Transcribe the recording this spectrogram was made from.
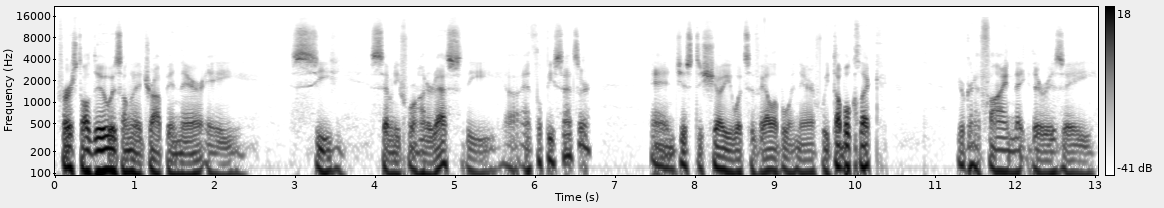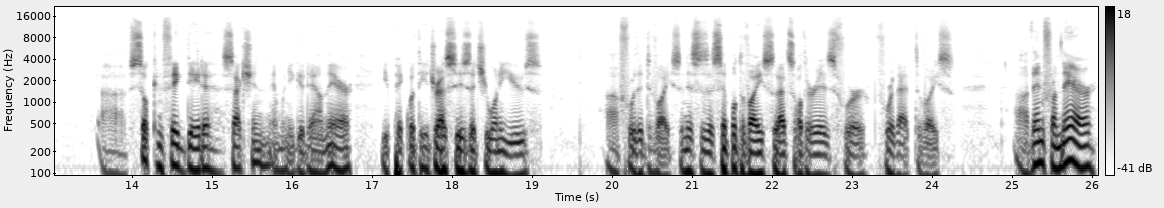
first I'll do is I'm going to drop in there a C7400S, the uh, enthalpy sensor. And just to show you what's available in there, if we double click, you're going to find that there is a uh, Sylk config data section. And when you go down there, You pick what the address is that you want to use uh, for the device. And this is a simple device, so that's all there is for, for that device. Uh, then from there,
